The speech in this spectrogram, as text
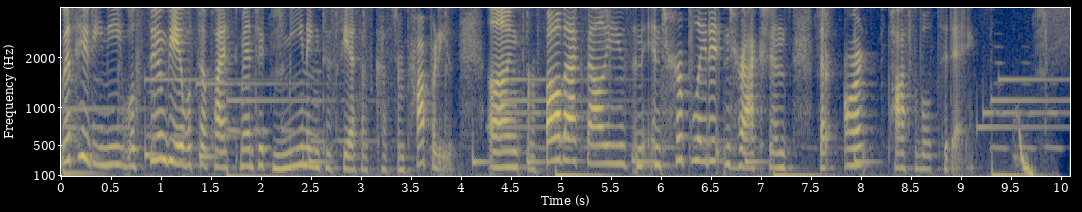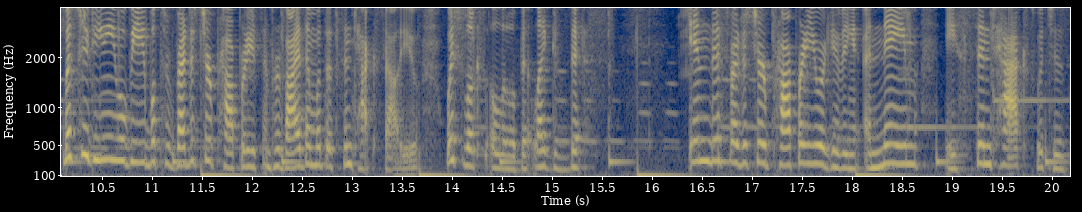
With Houdini, we'll soon be able to apply semantic meaning to CSS custom properties, allowing for fallback values and interpolated interactions that aren't possible today. With Houdini, we'll be able to register properties and provide them with a syntax value, which looks a little bit like this. In this registered property, we're giving it a name, a syntax, which is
